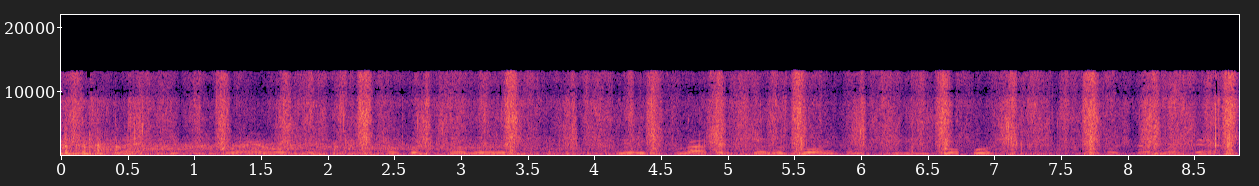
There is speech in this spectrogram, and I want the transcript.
ground uh, for the summer and you know throughout that summer growing from a tree to a bush or something like that.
